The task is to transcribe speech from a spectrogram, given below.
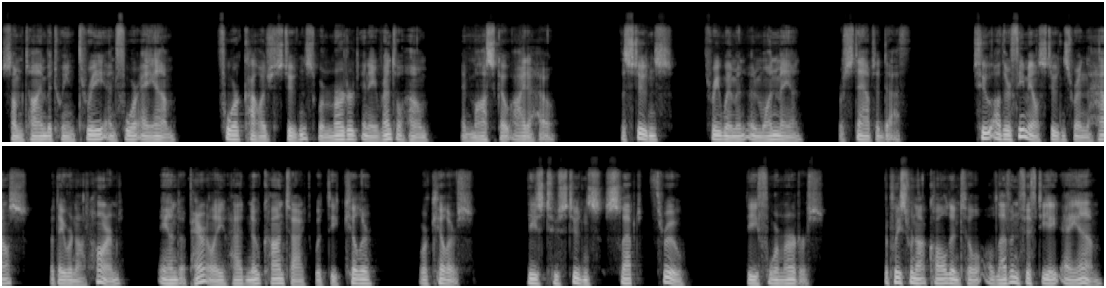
sometime between 3 and 4 a.m., four college students were murdered in a rental home in Moscow, Idaho. The students, three women and one man, were stabbed to death. Two other female students were in the house, but they were not harmed and apparently had no contact with the killer or killers. These two students slept through the four murders. The police were not called until 11:58 a.m.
